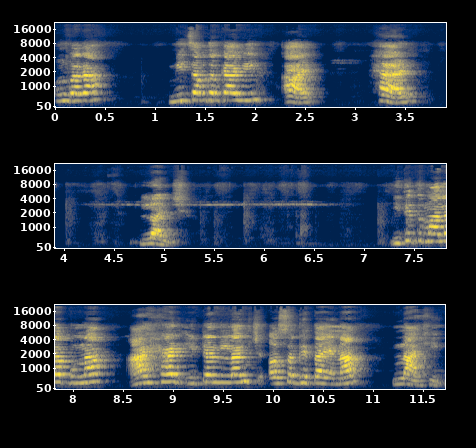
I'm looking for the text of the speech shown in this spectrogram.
मग बघा. मीचा बदल काय होईल? आय हॅड लंच इथे तुम्हाला पुन्हा आय हॅड इटन लंच असं घेता येणार नाही.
